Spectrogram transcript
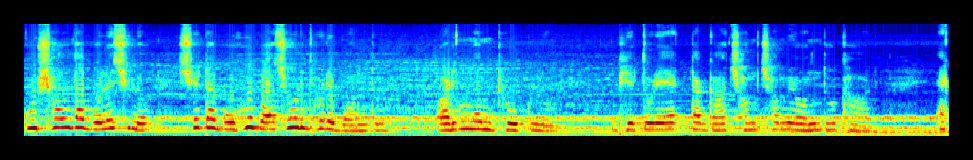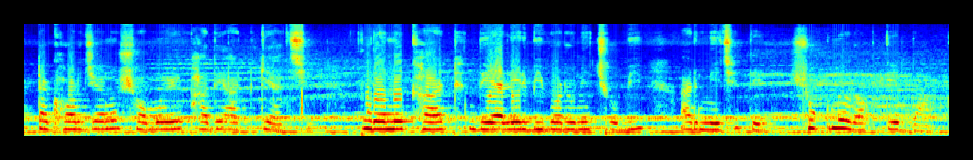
কুশলদা বলেছিল সেটা বহু বছর ধরে বন্ধ। অরিন্দম ঢুকল। ভেতরে একটা গা ছমছমে অন্ধকার। একটা ঘর যেন সময়ের ফাঁদে আটকে আছে। পুরনো খাট, দেয়ালের বিবরণের ছবি আর মেঝেতে শুকনো রক্তের দাগ।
